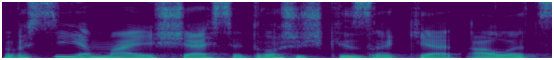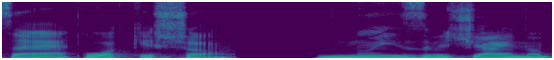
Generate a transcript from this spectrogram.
Росія має щастя трошечки з ракет, але це поки що. Ну і звичайно,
